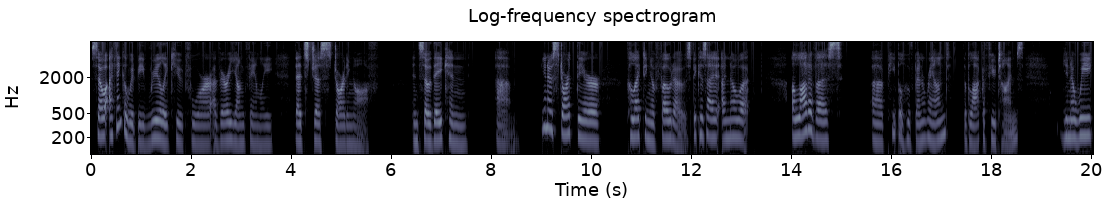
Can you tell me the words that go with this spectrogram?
So i think it would be really cute for a very young family that's just starting off. And so they can um, you know start their collecting of photos because I, I know a, a lot of us uh, people who've been around the block a few times, you know, we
